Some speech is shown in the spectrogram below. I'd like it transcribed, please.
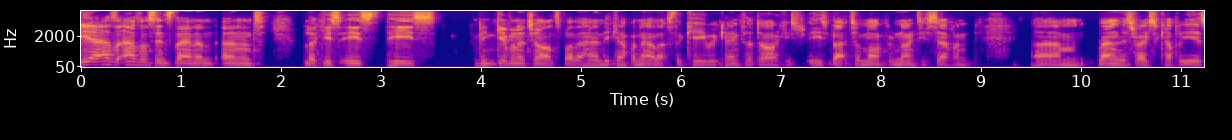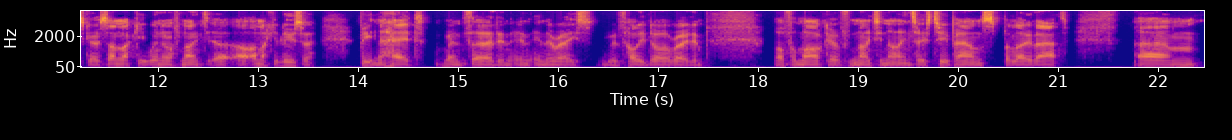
Yeah, hasn't, hasn't since then. And and look, he's he's he's been given a chance by the handicapper now. That's the key. We came for the dark. He's he's back to a mark of ninety seven. Um, ran in this race a couple of years ago. It's unlucky winner off ninety, uh, unlucky loser, beaten ahead, went third in, in, in the race with Holly Doyle rode him off a mark of ninety nine. So he's two pounds below that. Um,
